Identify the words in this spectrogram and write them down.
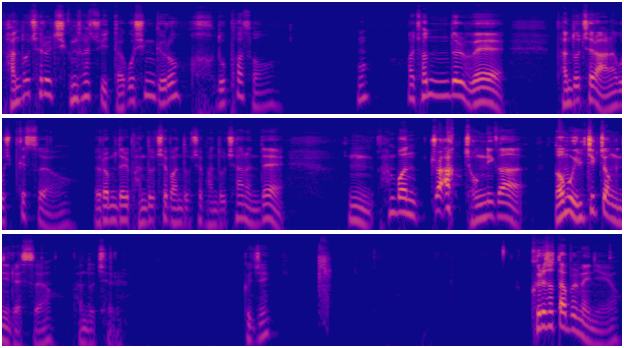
반도체를 지금 살 수 있다고 신규로 하, 높아서 어? 아, 전들 왜 반도체를 안 하고 싶겠어요. 여러분들이 반도체 반도체 반도체 하는데 음, 한번 쫙 정리가 너무 일찍 정리를 했어요. 반도체를. 그지? 그래서 더블맨이에요.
